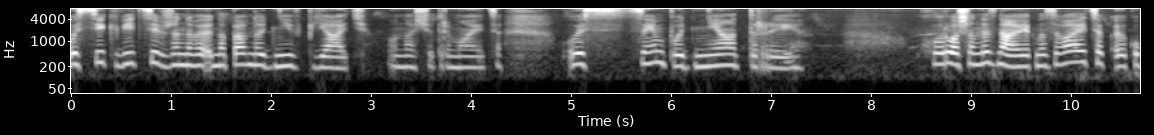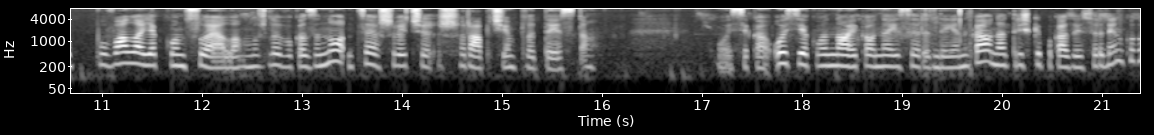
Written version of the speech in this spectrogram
Ось ці квітці вже напевно днів 5 вона ще тримається. Ось цим по дня 3. Хороша, не знаю, як називається. Е, Купувала як консуела. Можливо, казано. Це швидше шраб, чим плетиста. Ось яка. Ось як вона, яка в неї серединка. Вона трішки показує серединку.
